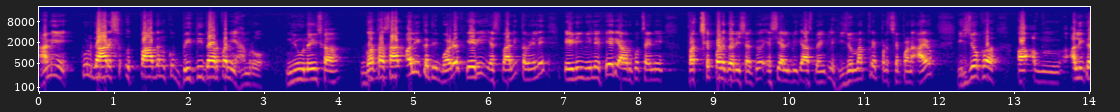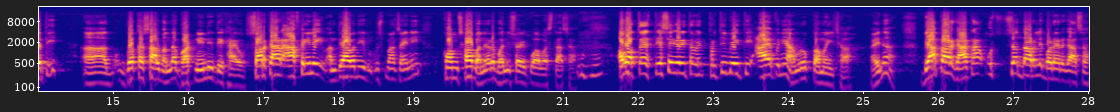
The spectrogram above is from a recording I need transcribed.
हामी कुल गार्स उत्पादनको वृद्धि दर पनि हाम्रो न्यूनै छ। गत साल अलिकति बढ्यो फेरि यसपालि तपाईँले एडिबीले फेरि अर्को चाहिँ नि प्रक्षेपण गरिसक्यो। एसियाली विकास ब्याङ्कले हिजो मात्रै प्रक्षेपण आयो। हिजोको अलिकति गत सालभन्दा घट्ने नै देखायो। सरकार आफैले अन्त्यावधि उसमा चाहिँ नि कम छ भनेर भनिसकेको अवस्था छ। अब त त्यसै गरी तपाईँ प्रति व्यक्ति आए पनि हाम्रो कमै छ होइन? व्यापार घाटा उच्च दरले बढेर गएको छ।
